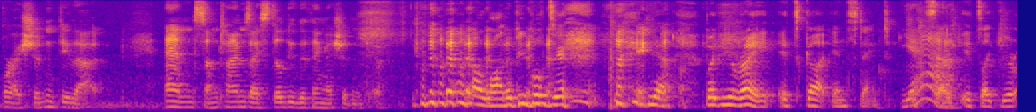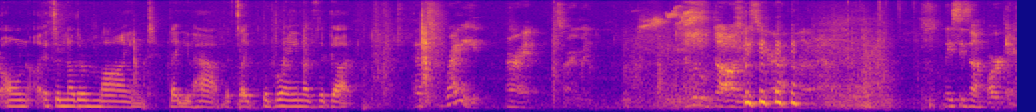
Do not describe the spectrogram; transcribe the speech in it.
or I shouldn't do that, and sometimes I still do the thing I shouldn't do. a lot of people do. yeah, but you're right. It's gut instinct. Yeah, it's like, it's like your own. It's another mind that you have. It's like the brain of the gut. That's right. All right. Sorry, my, my little dog is here. At least he's not barking.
